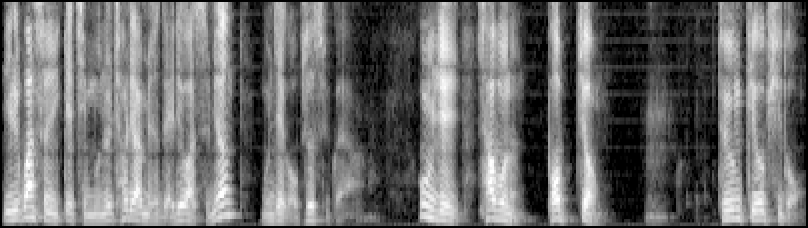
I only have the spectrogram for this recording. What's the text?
일관성 있게 지문을 처리하면서 내려왔으면 문제가 없었을 거야. 그럼 이제 4번은 법정 등기 없이도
